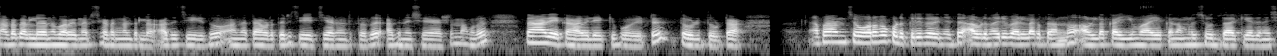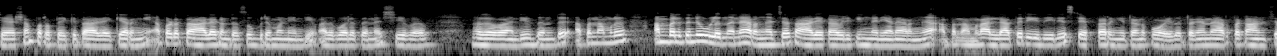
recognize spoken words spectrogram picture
നട തള്ളുക എന്ന് പറയുന്ന ഒരു ചടങ്ങുണ്ടല്ലോ അത് ചെയ്തു. എന്നിട്ട് അവിടുത്തെ ഒരു ചേച്ചിയാണ് എടുത്തത്. അതിന് ശേഷം നമ്മൾ താഴെ കാവിലേക്ക് പോയിട്ട് തൊഴുത്തുട്ടാ അപ്പോൾ ആ ചോറൊക്കെ കൊടുക്കൽ കഴിഞ്ഞിട്ട് അവിടുന്ന് ഒരു വെള്ളമൊക്കെ തന്നു. അവളുടെ കൈയും വായൊക്കെ നമ്മൾ ശുദ്ധാക്കിയതിന് ശേഷം പുറത്തേക്ക് താഴേക്ക് ഇറങ്ങി. അപ്പോൾ അവിടെ താഴെ കണ്ട് സുബ്രഹ്മണ്യന്റെയും അതുപോലെ തന്നെ ശിവ ഭഗവാന്റെയും ഇതുണ്ട്. അപ്പം നമ്മൾ അമ്പലത്തിന്റെ ഉള്ളിൽ നിന്ന് തന്നെ ഇറങ്ങിച്ച താഴേക്കാവിലേക്ക് ഇങ്ങനെയാണ് ഇറങ്ങുക. അപ്പം നമ്മൾ അല്ലാത്ത രീതിയിൽ സ്റ്റെപ്പ് ഇറങ്ങിയിട്ടാണ് പോയത് കേട്ടോ. ഞാൻ നേരത്തെ കാണിച്ച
